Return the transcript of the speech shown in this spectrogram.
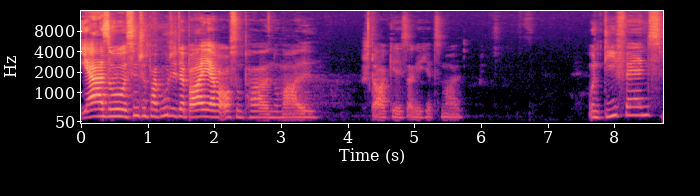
Ja, so, es sind schon ein paar gute dabei, aber auch so ein paar normal starke, sage ich jetzt mal. Und Defense,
